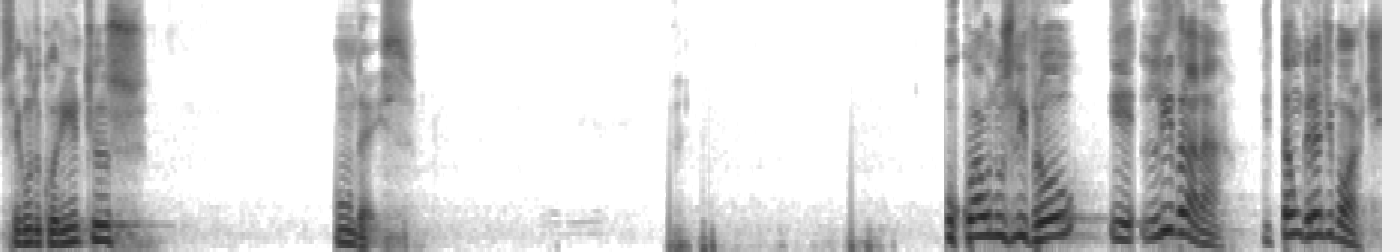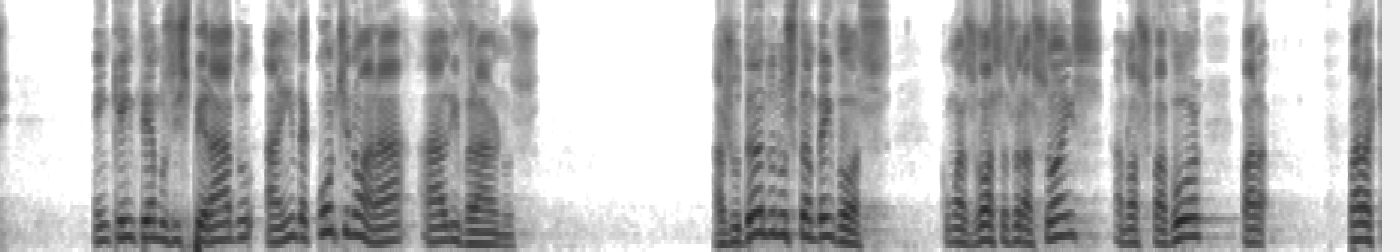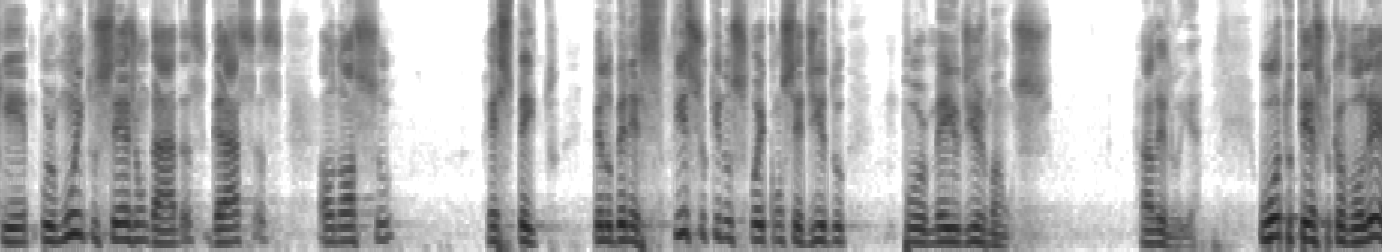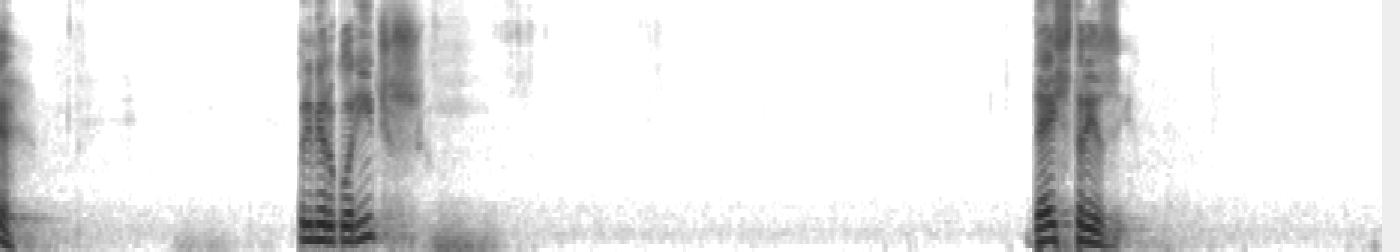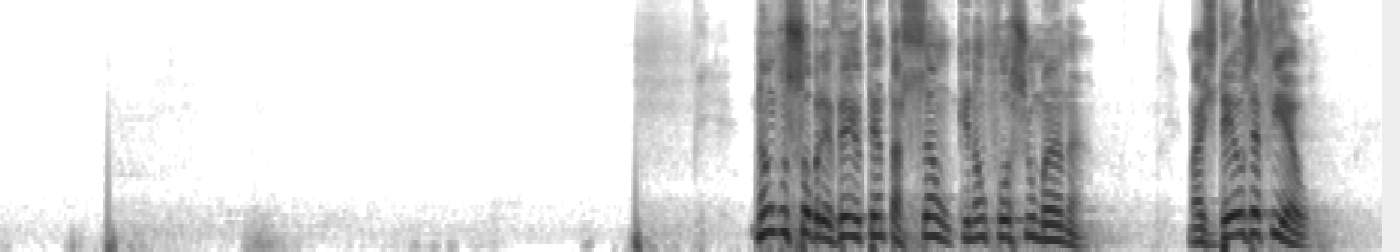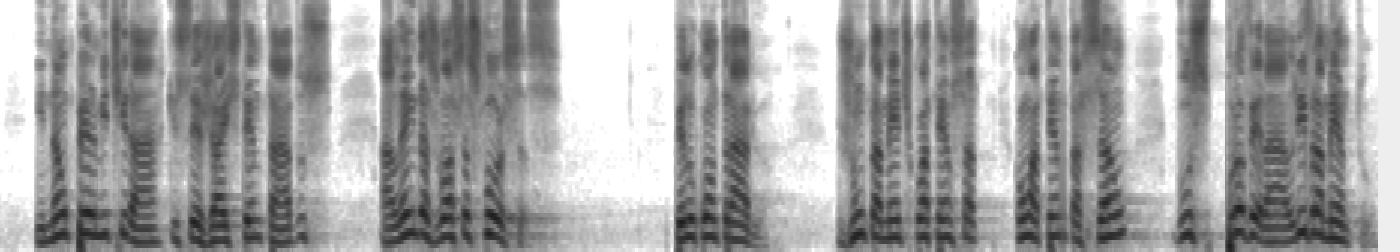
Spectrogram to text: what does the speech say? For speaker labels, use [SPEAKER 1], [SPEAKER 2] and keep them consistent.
[SPEAKER 1] 2 Coríntios 1, 10. O qual nos livrou e livrará de tão grande morte, em quem temos esperado, ainda continuará a livrar-nos, ajudando-nos também vós, com as vossas orações a nosso favor, para, para que por muitos sejam dadas graças ao nosso respeito, pelo benefício que nos foi concedido por meio de irmãos. Aleluia. O outro texto que eu vou ler, 1 Coríntios, dez, treze. Não vos sobreveio tentação que não fosse humana, mas Deus é fiel e não permitirá que sejais tentados além das vossas forças. Pelo contrário, juntamente com a, tensa, com a tentação, vos proverá livramento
